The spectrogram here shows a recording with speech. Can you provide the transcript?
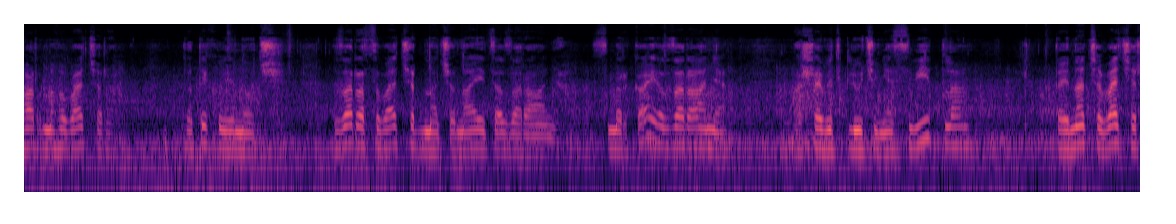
гарного вечора та тихої ночі. Зараз вечір починається зарання. Смеркає зарання, а ще відключення світла. Та іначе вечір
